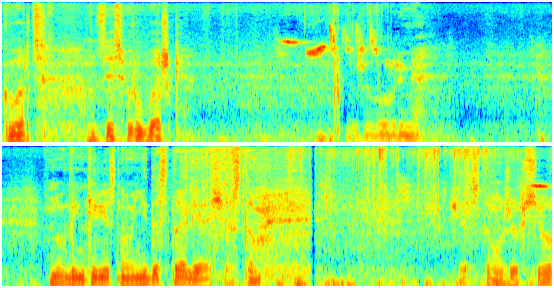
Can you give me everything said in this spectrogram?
Кварц вот здесь в рубашке. Тоже вовремя Много интересного не достали, а сейчас там... Сейчас там уже все.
